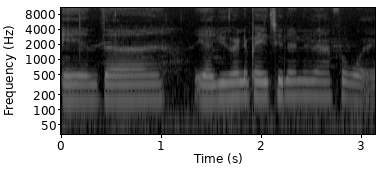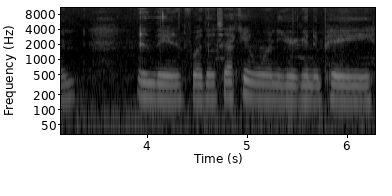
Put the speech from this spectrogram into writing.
And the yeah, you're gonna pay $2.99 for one. And then for the second one you're gonna pay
